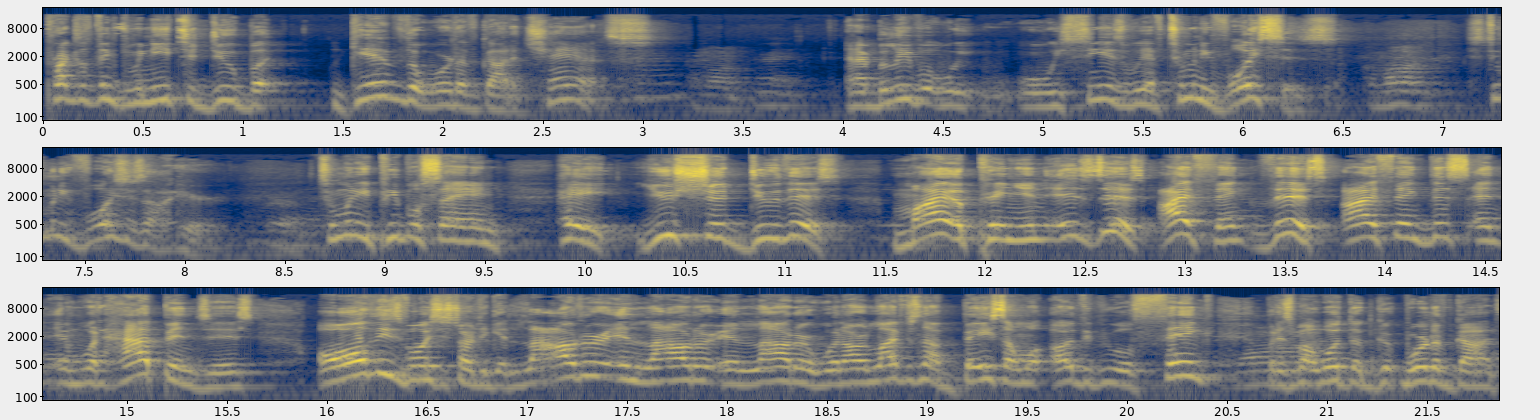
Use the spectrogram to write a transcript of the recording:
practical things we need to do, but give the Word of God a chance. And I believe what we what we see is we have too many voices. There's too many voices out here. Too many people saying, hey, you should do this. My opinion is this. I think this. I think this. And, and what happens is all these voices start to get louder and louder and louder when our life is not based on what other people think, but it's about what the Word of God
